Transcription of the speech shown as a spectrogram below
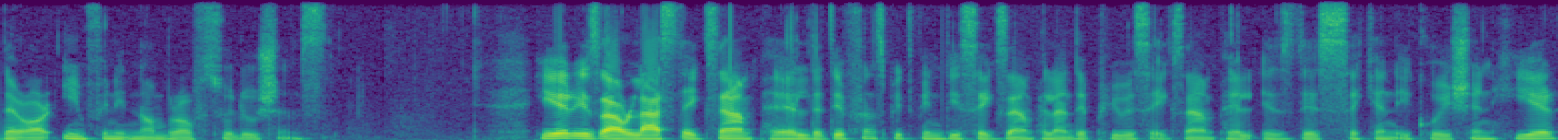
there are infinite number of solutions. Here is our last example. The difference between this example and the previous example is this second equation here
